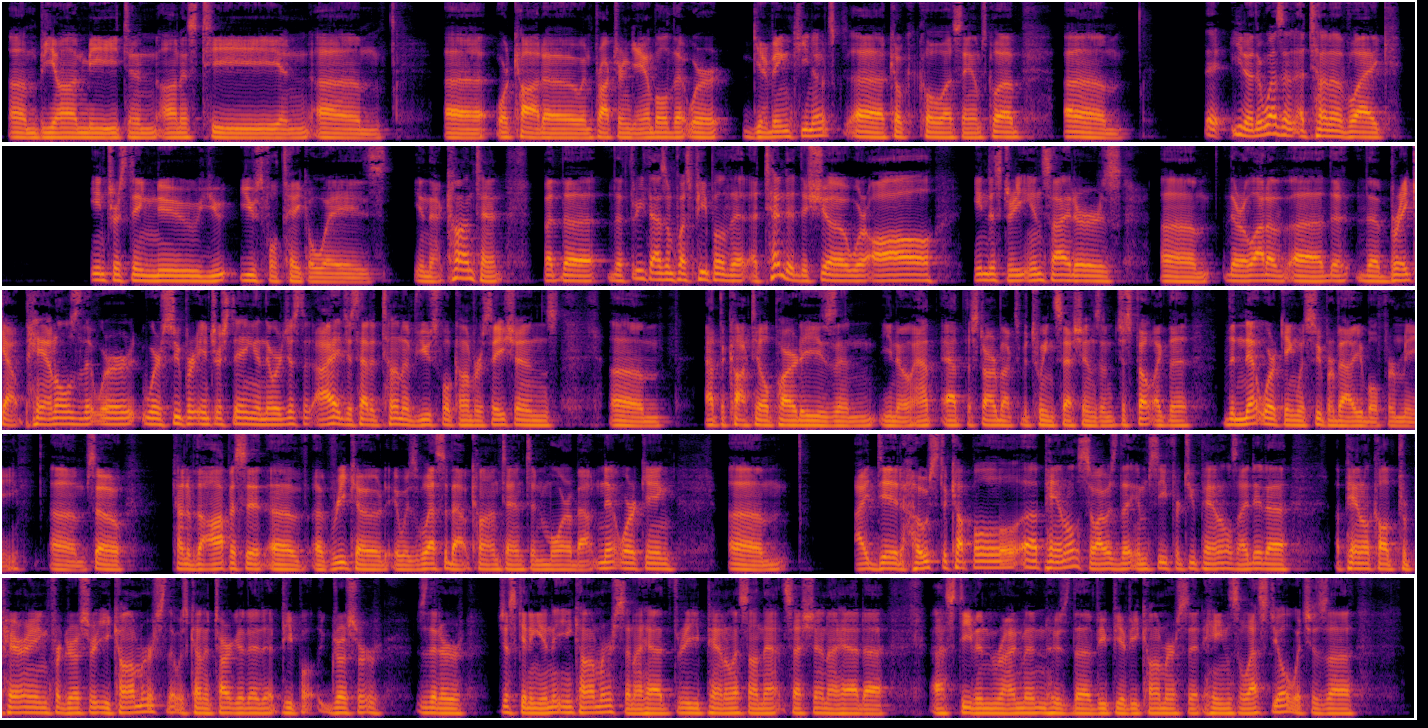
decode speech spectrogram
um, Beyond Meat and Honest Tea and um, uh, Ocado and Procter and Gamble that were giving keynotes. Uh, Coca Cola, Sam's Club. Um, that you know, there wasn't a ton of like interesting, new, u- useful takeaways in that content. But the the three thousand plus people that attended the show were all industry insiders. Um, there are a lot of uh, the the breakout panels that were were super interesting, and there were just I just had a ton of useful conversations um, at the cocktail parties and you know at at the Starbucks between sessions, and just felt like the the networking was super valuable for me. Um, so kind of the opposite of of Recode, it was less about content and more about networking. Um, I did host a couple uh, panels, so I was the MC for two panels. I did a a panel called "Preparing for Grocery E-commerce" that was kind of targeted at people grocers that are just getting into e-commerce, and I had three panelists on that session. I had uh, uh, Stephen Reinman, who's the VP of e-commerce at Hain Celestial, which is a,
